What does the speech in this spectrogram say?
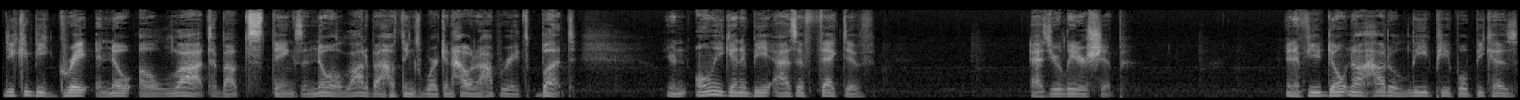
You can be great and know a lot about things and know a lot about how things work and how it operates, but you're only going to be as effective as your leadership. And if you don't know how to lead people because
